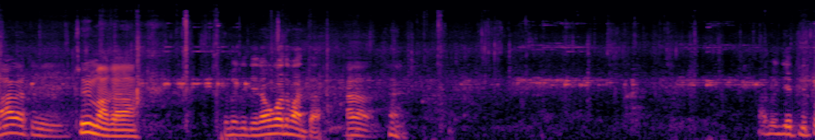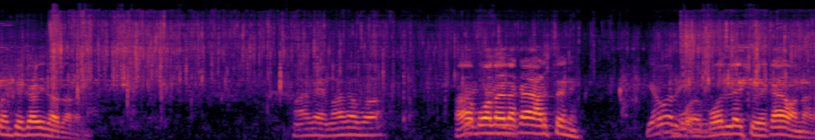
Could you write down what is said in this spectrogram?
मागा तुम्ही. तुम्ही मागा. तुम्ही किती नव्वद मानता हा. आम्ही घेतली पंचेचाळीस हजाराला मागाय मागा बुवा. हा बोलायला काय अडचण आहे? बो- बोलल्याशिवाय काय होणार?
